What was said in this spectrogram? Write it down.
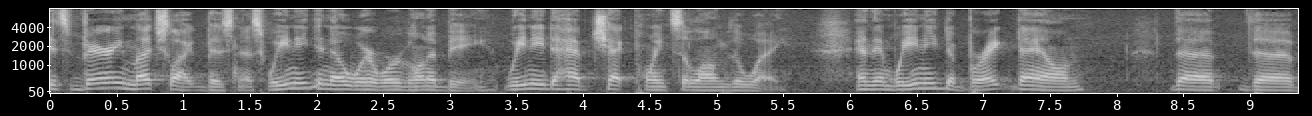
it's very much like business. We need to know where we're going to be. We need to have checkpoints along the way. And then we need to break down the the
